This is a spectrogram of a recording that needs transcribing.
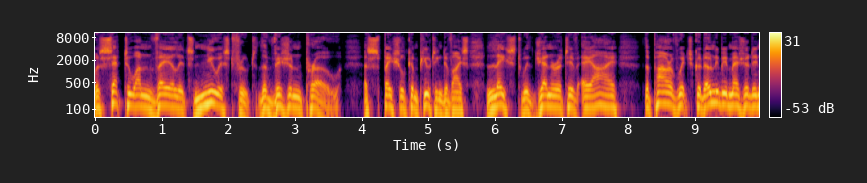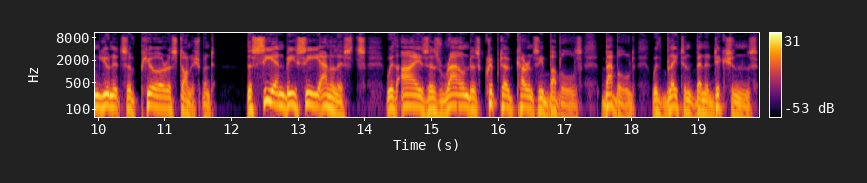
was set to unveil its newest fruit, the Vision Pro, a spatial computing device laced with generative AI, the power of which could only be measured in units of pure astonishment. The CNBC analysts, with eyes as round as cryptocurrency bubbles, babbled with blatant benedictions.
